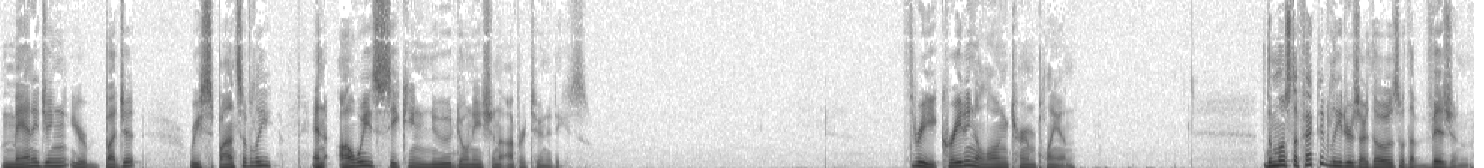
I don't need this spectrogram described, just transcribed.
managing your budget responsively and always seeking new donation opportunities. Three, creating a long term plan. The most effective leaders are those with a vision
